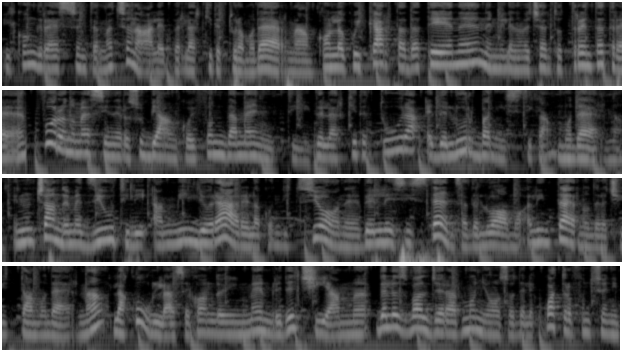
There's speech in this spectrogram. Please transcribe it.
il Congresso internazionale per l'architettura moderna, con la cui carta d'Atene nel 1928 1933 furono messi nero su bianco i fondamenti dell'architettura e dell'urbanistica moderna, enunciando i mezzi utili a migliorare la condizione dell'esistenza dell'uomo all'interno della città moderna, la culla, secondo i membri del CIAM, dello svolgere armonioso delle quattro funzioni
